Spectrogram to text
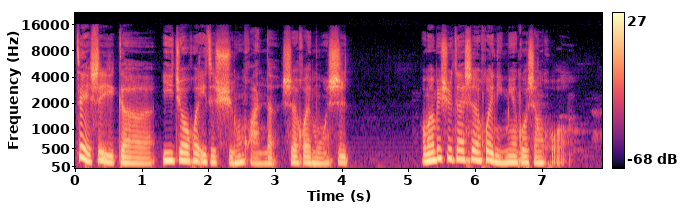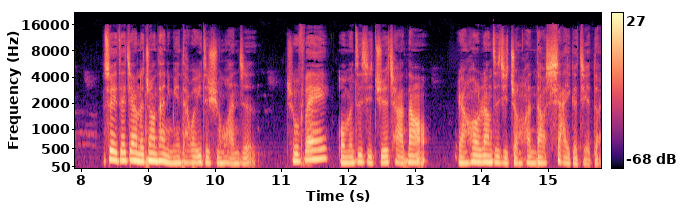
这也是一个依旧会一直循环的社会模式。我们必须在社会里面过生活，所以在这样的状态里面，它会一直循环着，除非我们自己觉察到。然后让自己转换到下一个阶段。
